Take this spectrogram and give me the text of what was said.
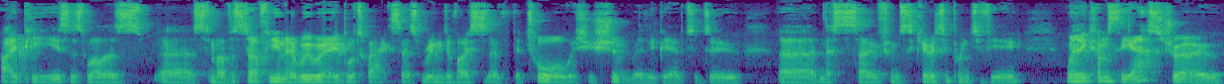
IPs as well as uh, some other stuff. You know, we were able to access ring devices over the Tor, which you shouldn't really be able to do uh, necessarily from a security point of view. When it comes to the Astro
